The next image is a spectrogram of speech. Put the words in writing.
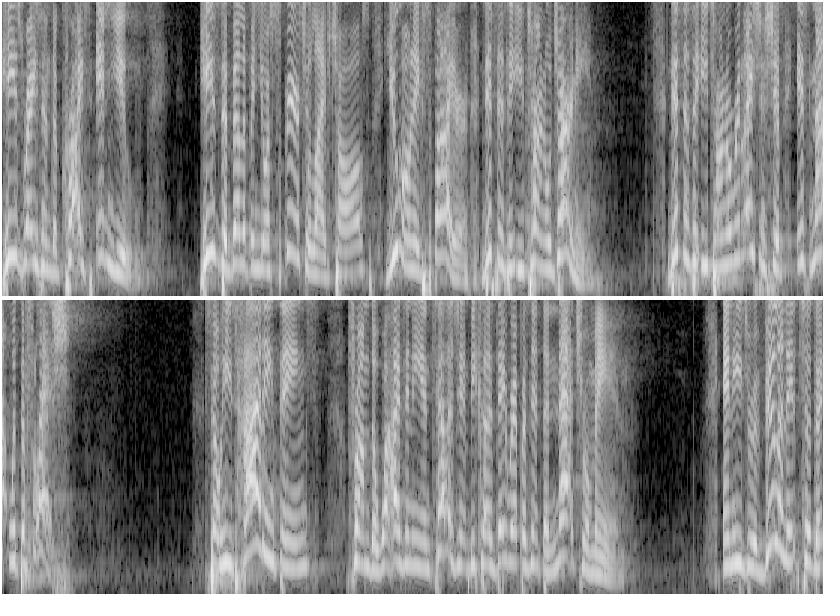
He's raising the Christ in you. He's developing your spiritual life, Charles. You're going to expire. This is an eternal journey. This is an eternal relationship. It's not with the flesh. So he's hiding things from the wise and the intelligent because they represent the natural man. And he's revealing it to the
